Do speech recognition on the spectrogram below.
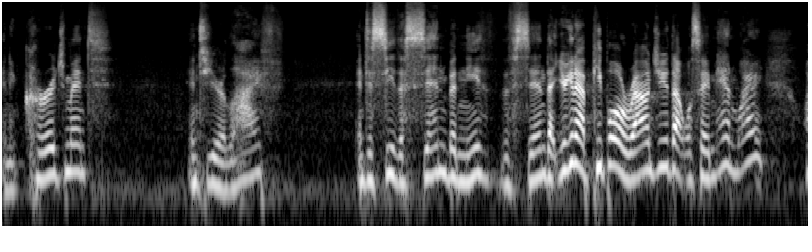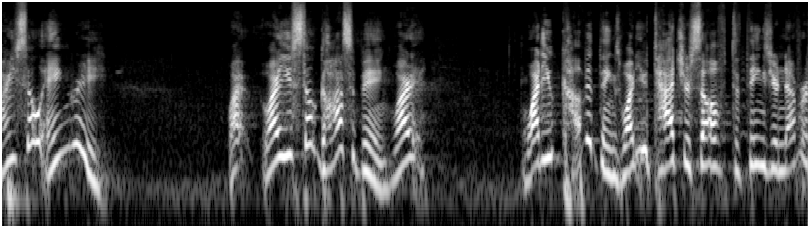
and encouragement into your life and to see the sin beneath the sin. That you're going to have people around you that will say, Man, why? Why are you so angry? Why, why are you still gossiping? Why, why do you covet things? Why do you attach yourself to things you're never,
